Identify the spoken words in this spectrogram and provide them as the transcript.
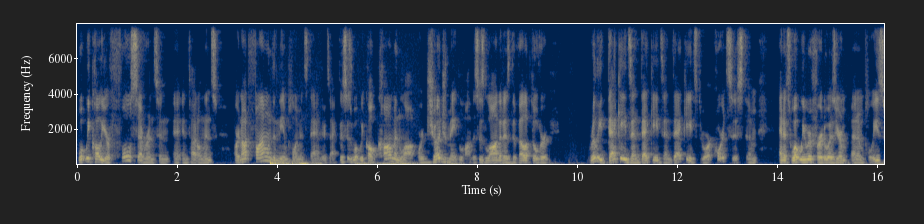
What we call your full severance in, entitlements are not found in the Employment Standards Act. This is what we call common law or judge made law. This is law that has developed over really decades and decades and decades through our court system. And it's what we refer to as your an employee's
